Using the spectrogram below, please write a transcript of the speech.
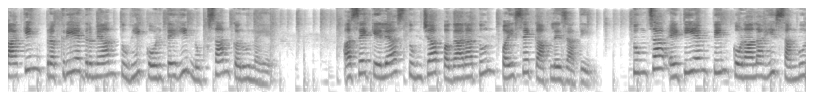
पॅकिंग प्रक्रियेदरम्यान तुम्ही कोणतेही नुकसान करू नये. असे केल्यास तुमच्या पगारातून पैसे कापले जातील. तुमचा एटीएम पिन कोणालाही सांगू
